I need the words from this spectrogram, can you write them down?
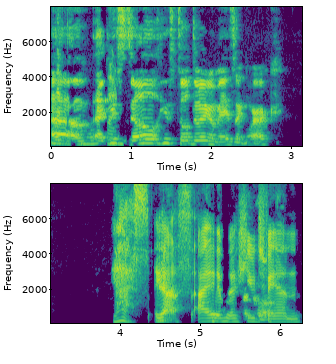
so and he's still he's still doing amazing work. Yes, yes. I am a huge cool. fan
